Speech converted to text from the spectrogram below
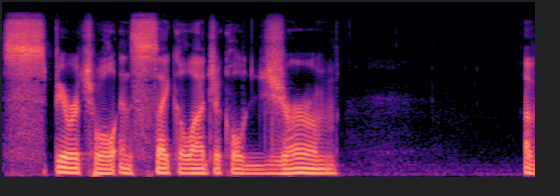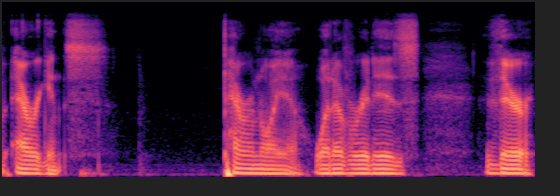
spiritual and psychological germ of arrogance, paranoia, whatever it is they're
